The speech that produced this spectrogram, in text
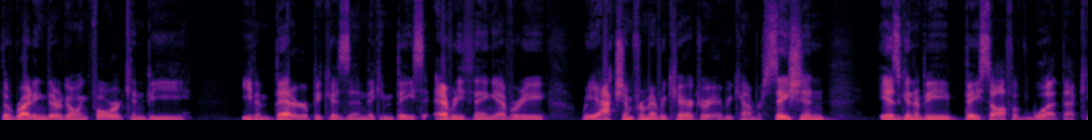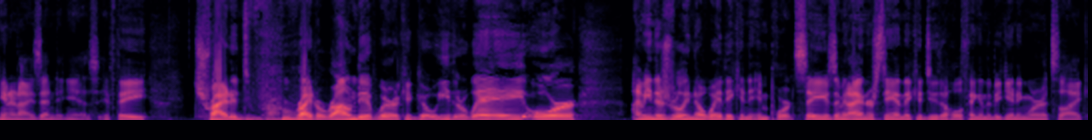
the writing they're going forward can be even better because then they can base everything, every reaction from every character, every conversation is going to be based off of what that canonized ending is. If they try to write around it where it could go either way or I mean, there's really no way they can import saves. I mean, I understand they could do the whole thing in the beginning where it's like,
